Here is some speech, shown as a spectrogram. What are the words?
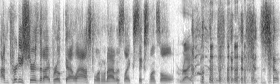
I'm pretty sure that I broke that last one when I was like six months old. Right. so,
